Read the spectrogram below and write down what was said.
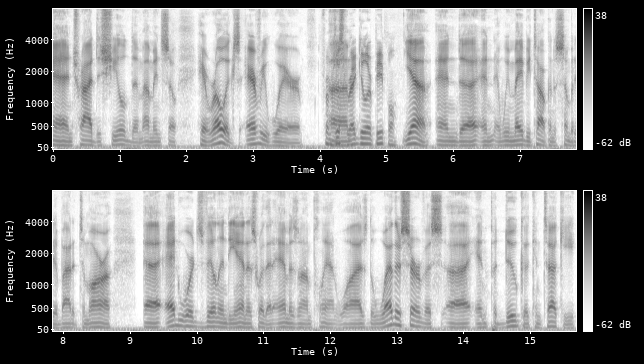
and tried to shield them. I mean, so heroics everywhere. from just Um, regular people. yeah, and, uh, and and we may be talking to somebody about it tomorrow. Uh, Edwardsville, Indiana, is where that Amazon plant was. The Weather Service uh, in Paducah, Kentucky,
